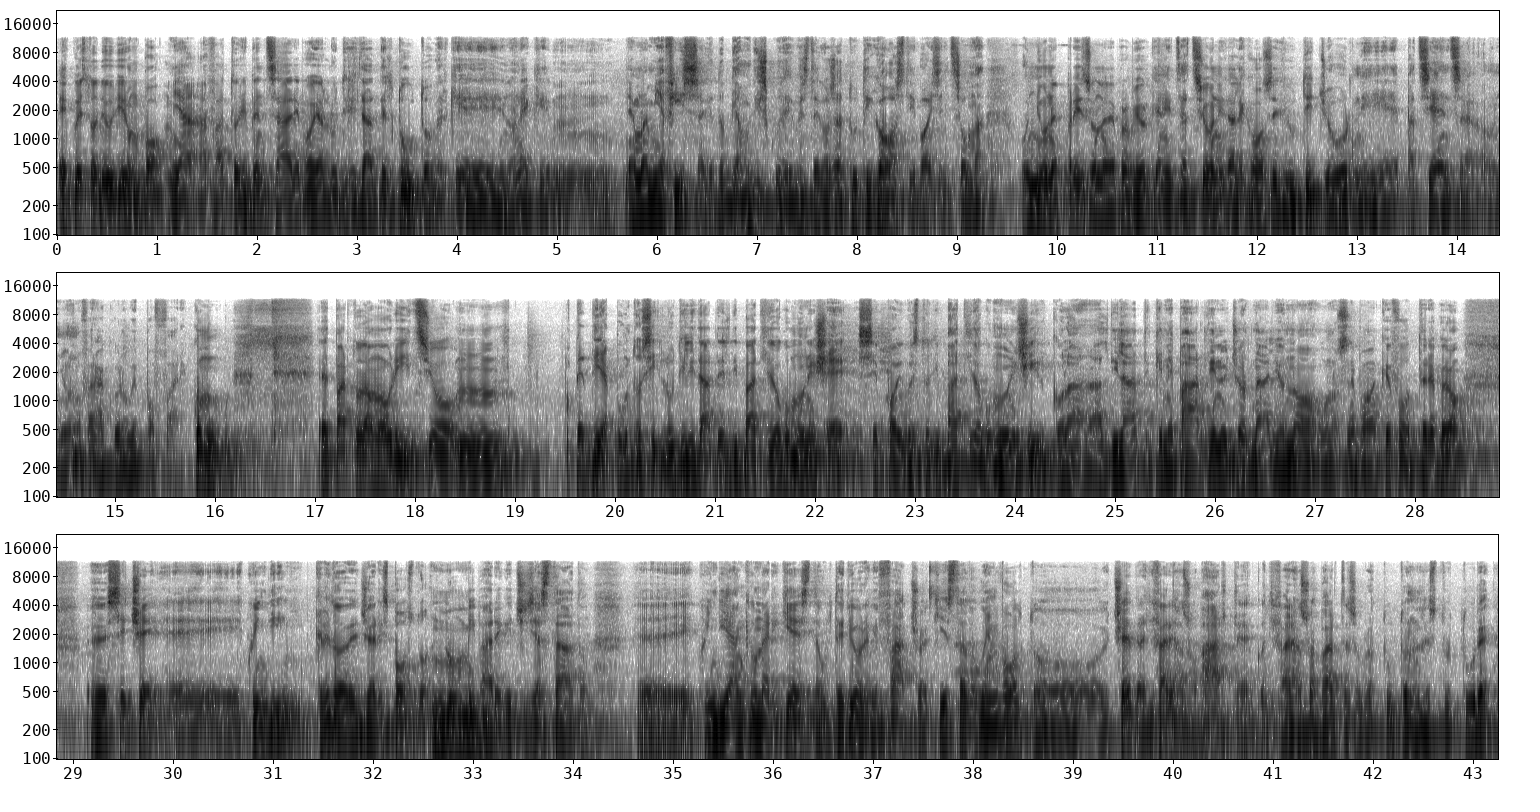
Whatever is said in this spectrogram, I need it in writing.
e questo devo dire un po' mi ha fatto ripensare poi all'utilità del tutto perché non è che mh, è una mia fissa che dobbiamo discutere queste cose a tutti i costi, poi se insomma ognuno è preso nelle proprie organizzazioni dalle cose di tutti i giorni e pazienza, ognuno farà quello che può fare. Comunque, eh, parto da Maurizio. Mh, per dire appunto sì, l'utilità del dibattito comune c'è, se poi questo dibattito comune circola, al di là che ne parlino i giornali o no, uno se ne può anche fottere, però eh, se c'è, eh, quindi credo di aver già risposto, non mi pare che ci sia stato, eh, quindi è anche una richiesta ulteriore che faccio a chi è stato coinvolto, eccetera, di fare la sua parte, ecco, di fare la sua parte soprattutto nelle strutture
